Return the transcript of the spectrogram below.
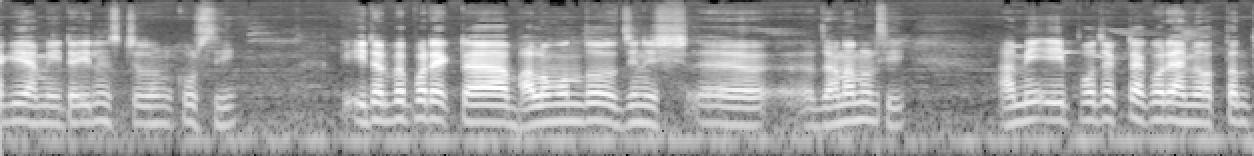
আগে আমি এটা ইনস্টল করছি এটার ব্যাপারে একটা ভালো মন্দ জিনিস জানানোর। আমি এই প্রজেক্টটা করে আমি অত্যন্ত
